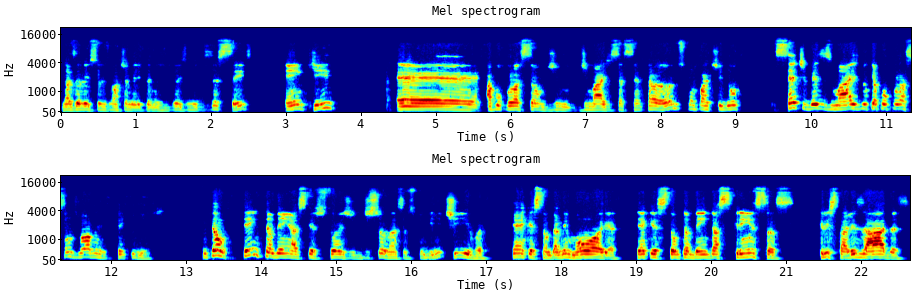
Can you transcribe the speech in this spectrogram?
nas eleições norte-americanas de 2016, em que é, a população de, de mais de 60 anos compartilhou sete vezes mais do que a população jovem de fake news. Então, tem também as questões de dissonâncias cognitivas, tem a questão da memória, tem a questão também das crenças cristalizadas.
